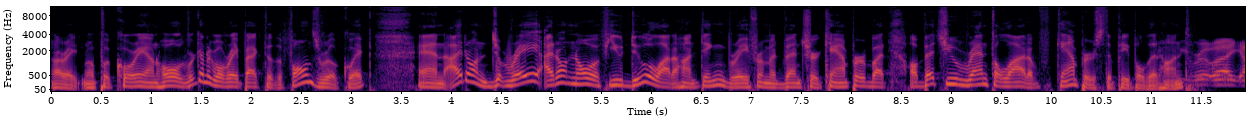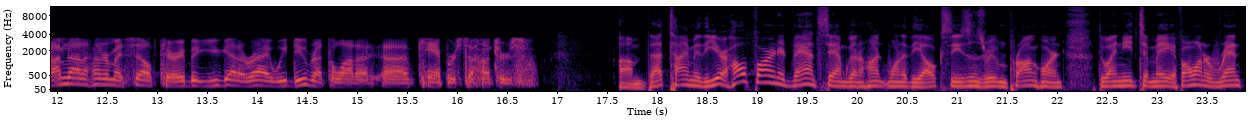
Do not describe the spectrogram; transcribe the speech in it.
All right. We'll put Corey on hold. We're going to go right back to the phones real quick. And I don't, Ray, I don't know if you do a lot of hunting, Ray from Adventure Camper, but I'll bet you rent a lot of campers to people that hunt. I, I'm not a hunter myself, Terry, but you got it right. We do rent a lot of uh, campers to hunters. Um, that time of the year, how far in advance, say I'm going to hunt one of the elk seasons or even pronghorn, do I need to make? If I want to rent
